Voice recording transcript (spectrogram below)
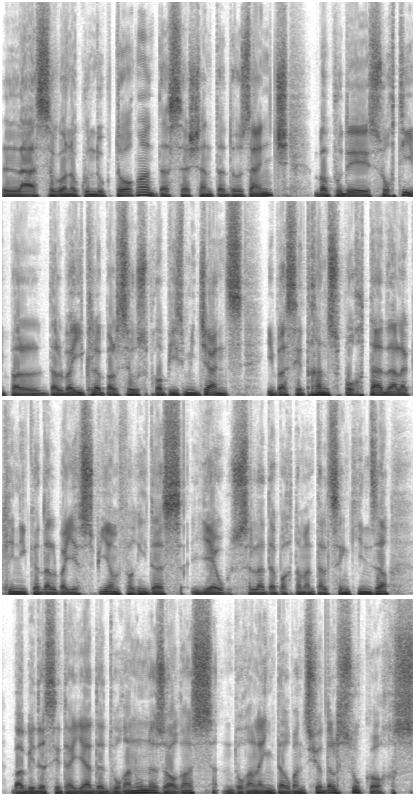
La segona conductora, de 62 anys, va poder sortir pel, del vehicle pels seus propis mitjans i va ser transportada a la clínica del Vallespí amb ferides lleus. La departamental 115 va haver de ser tallada durant unes hores durant la intervenció dels socors.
